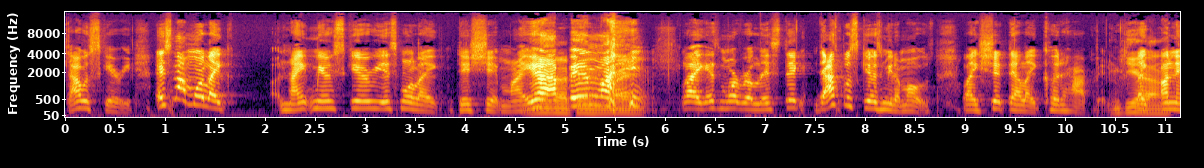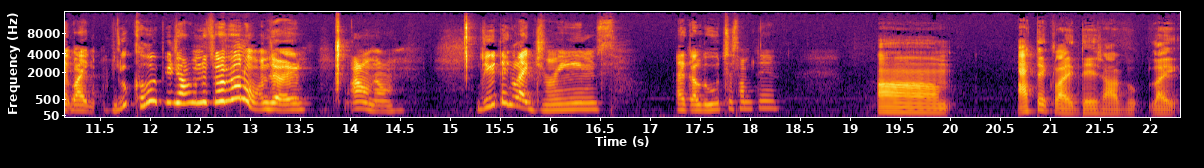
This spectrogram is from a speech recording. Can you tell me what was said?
that was scary. It's not more like nightmare scary. It's more like this shit might Yeah, happen. Like, right. like it's more realistic. That's what scares me the most. Like shit that like could happen. Yeah. Like un- like you could be driving into a van one day. I don't know. Do you think like dreams like allude to something? Um, I think like deja vu, like.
